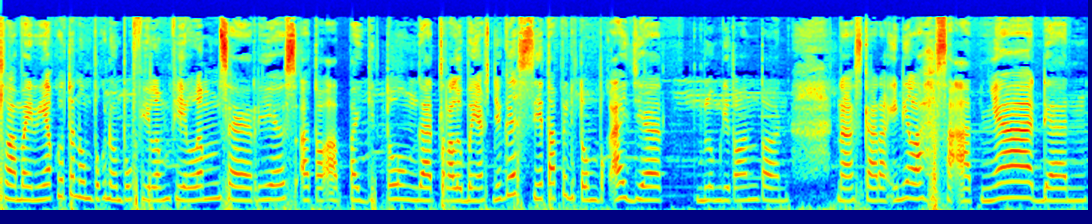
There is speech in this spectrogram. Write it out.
selama ini aku tuh numpuk-numpuk film-film series atau apa gitu. Nggak terlalu banyak juga sih tapi ditumpuk aja belum ditonton. Nah sekarang inilah saatnya dan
